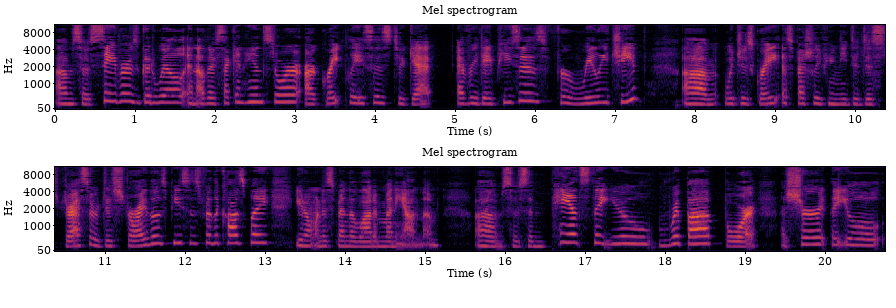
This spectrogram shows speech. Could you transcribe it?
Um, so Savers, Goodwill, and other secondhand store are great places to get everyday pieces for really cheap, um, which is great, especially if you need to distress or destroy those pieces for the cosplay. You don't want to spend a lot of money on them. Um, so some pants that you'll rip up or a shirt that you'll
